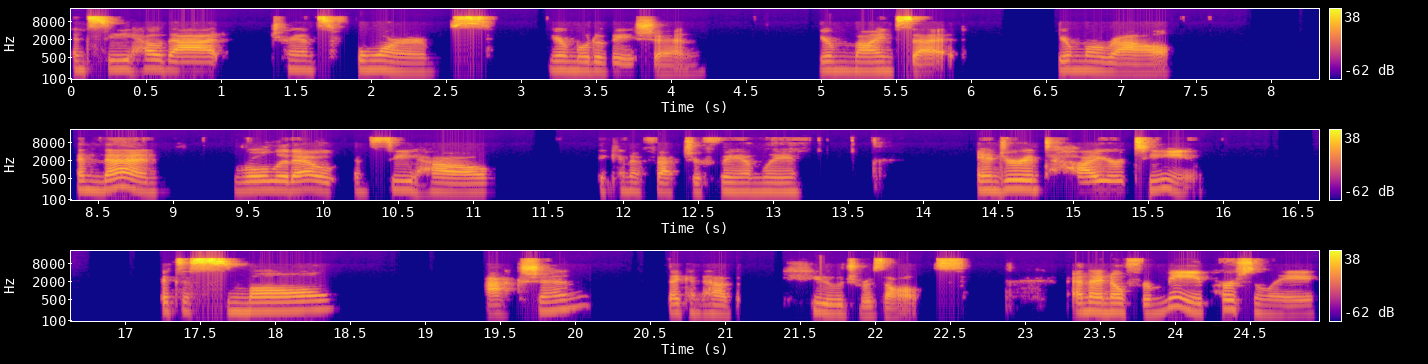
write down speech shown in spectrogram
and see how that transforms your motivation, your mindset, your morale, and then roll it out and see how it can affect your family and your entire team. It's a small action that can have huge results. And I know for me personally,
